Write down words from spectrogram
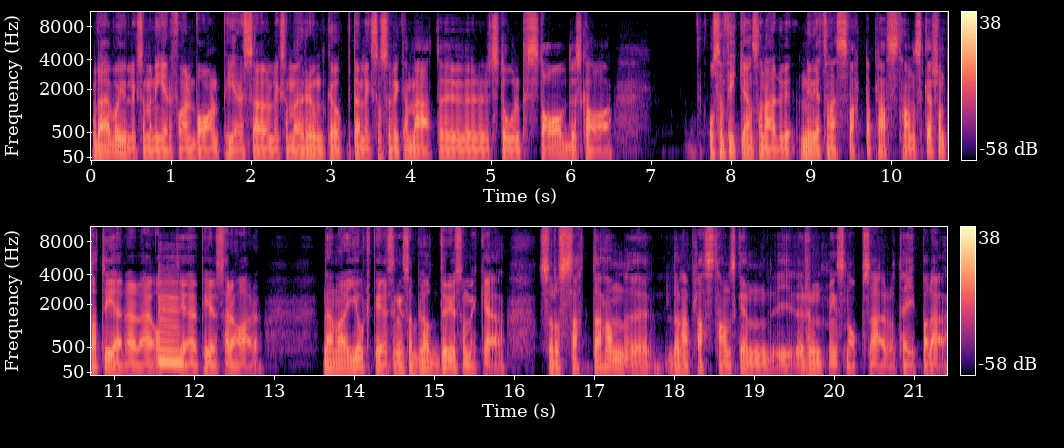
Och det här var ju liksom en erfaren barnpiercer, liksom runka upp den liksom, så vi kan mäta hur stor stav du ska ha. Och sen fick jag en sån här, ni vet såna här svarta plasthandskar som tatuerare och mm. piercare har. När han hade gjort piercingen så blödde det ju så mycket. Så då satte han eh, den här plasthandsken i, runt min snopp så här och tejpade.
